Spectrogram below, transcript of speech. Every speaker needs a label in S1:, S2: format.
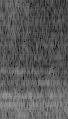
S1: you.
